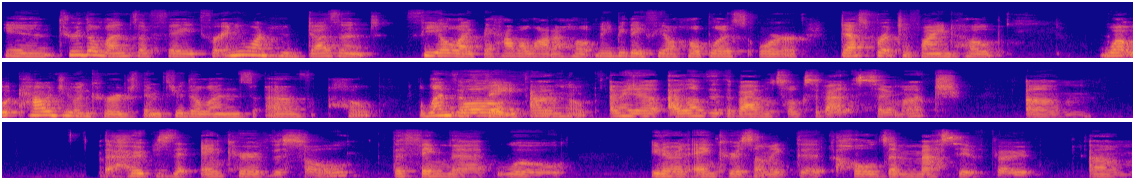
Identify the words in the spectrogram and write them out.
in through the lens of faith for anyone who doesn't feel like they have a lot of hope? Maybe they feel hopeless or desperate to find hope. What? How would you encourage them through the lens of hope? lens well, of faith um, hope. I mean, I, I, love that the Bible talks about it so much. Um, that hope is the anchor of the soul, the thing that will, you know, an anchor is something that holds a massive boat um,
